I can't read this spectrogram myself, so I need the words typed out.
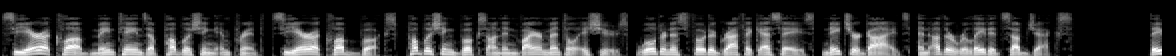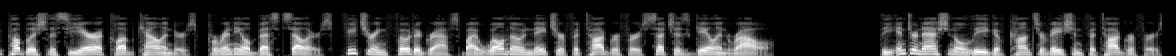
Sierra Club maintains a publishing imprint, Sierra Club Books, publishing books on environmental issues, wilderness photographic essays, nature guides, and other related subjects. They publish the Sierra Club calendars, perennial bestsellers, featuring photographs by well-known nature photographers such as Galen Rowell. The International League of Conservation Photographers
